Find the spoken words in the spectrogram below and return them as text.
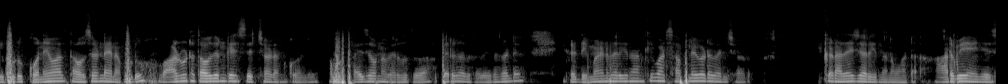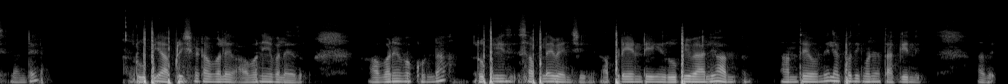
ఇప్పుడు కొనేవాళ్ళు థౌసండ్ అయినప్పుడు వాడు కూడా థౌసండ్ కేసి తెచ్చాడు అనుకోండి అప్పుడు ప్రైస్ ఏమైనా పెరుగుతుందా? పెరగదు కదా. ఎందుకంటే ఇక్కడ డిమాండ్ పెరిగినానికి వాడు సప్లై కూడా పెంచాడు. ఇక్కడ అదే జరిగిందనమాట ఆర్బీఐ ఏం చేసిందంటే రూపీ అప్రిషియేట్ అవ్వలేదు అవనివ్వలేదు. అవనివ్వకుండా రూపీ సప్లై పెంచింది. అప్పుడు ఏంటి రూపీ వాల్యూ అంతే ఉంది లేకపోతే కొంచెం తగ్గింది. అది.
